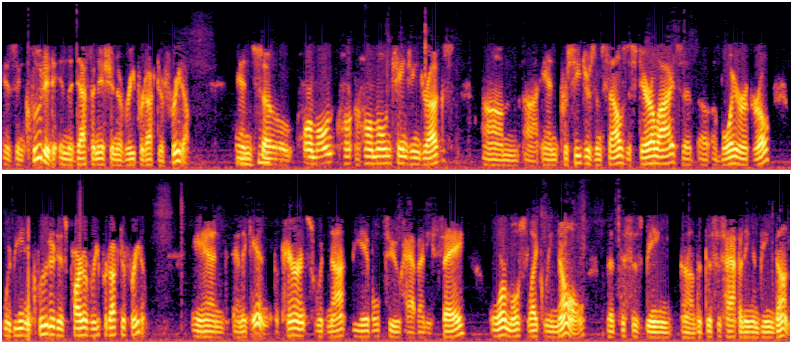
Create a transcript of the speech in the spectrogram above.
is included in the definition of reproductive freedom, and so hormone hor- hormone changing drugs um, uh, and procedures themselves to sterilize a, a a boy or a girl would be included as part of reproductive freedom. And and again, the parents would not be able to have any say, or most likely know that this is being uh, that this is happening and being done.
